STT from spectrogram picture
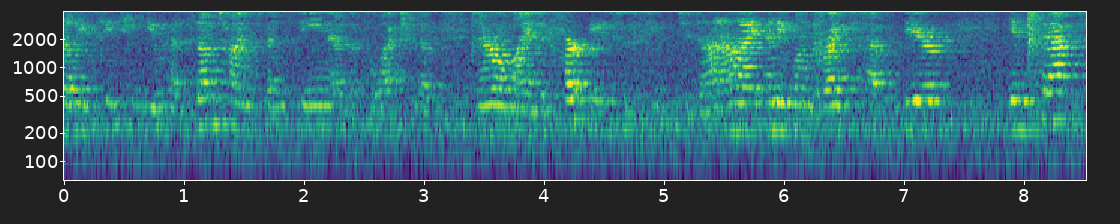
WCTU has sometimes been seen as a collection of narrow-minded harpies who seek to deny anyone the right to have a beer, in fact,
